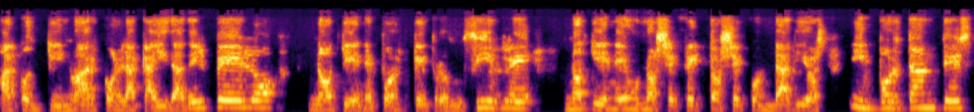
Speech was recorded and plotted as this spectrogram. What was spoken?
a continuar con la caída del pelo, no tiene por qué producirle, no tiene unos efectos secundarios importantes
